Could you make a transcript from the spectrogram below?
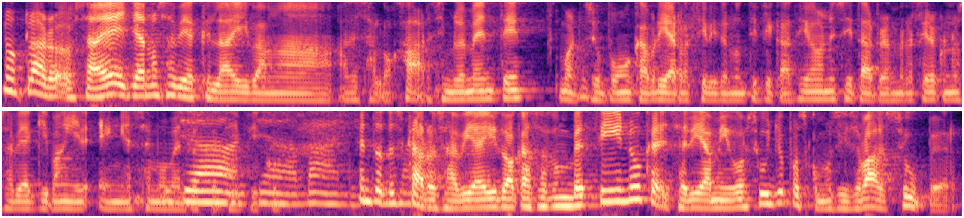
No, claro, o sea, ella no sabía que la iban a, desalojar. Simplemente, bueno, supongo que habría recibido notificaciones y tal, pero me refiero que no sabía que iban a ir en ese momento específico. Ya, vale, Entonces, claro, se había ido a casa de un vecino que sería amigo suyo, pues como si se va al súper.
